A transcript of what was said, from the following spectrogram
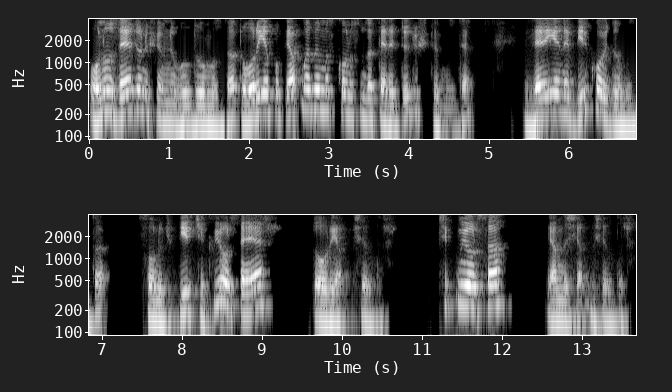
onun z dönüşümünü bulduğumuzda doğru yapıp yapmadığımız konusunda tereddüt düştüğümüzde z yerine 1 koyduğumuzda sonuç 1 çıkıyorsa eğer doğru yapmışızdır. Çıkmıyorsa yanlış yapmışızdır.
